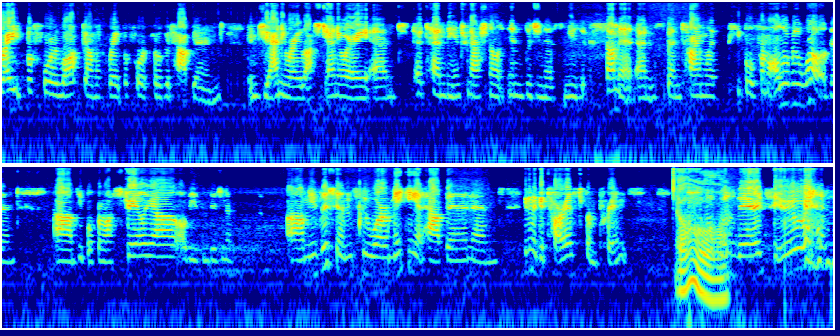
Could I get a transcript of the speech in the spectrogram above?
right before lockdown, like right before COVID happened in January, last January, and attend the International Indigenous Music Summit and spend time with people from all over the world and um, people from Australia, all these indigenous uh, musicians who are making it happen, and even the guitarist from Prince Oh. was there too, and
